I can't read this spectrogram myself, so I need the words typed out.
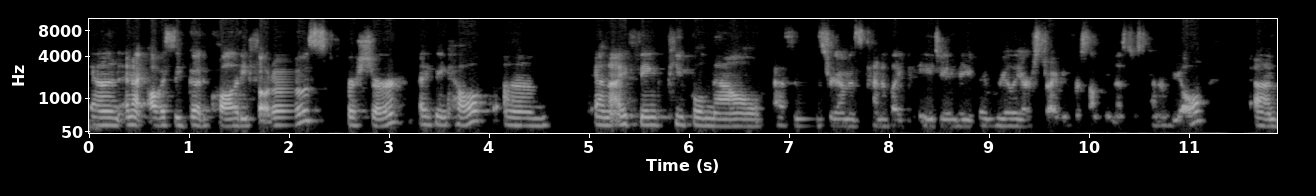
and and I, obviously good quality photos for sure i think help um, and i think people now as instagram is kind of like aging they, they really are striving for something that's just kind of real um,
